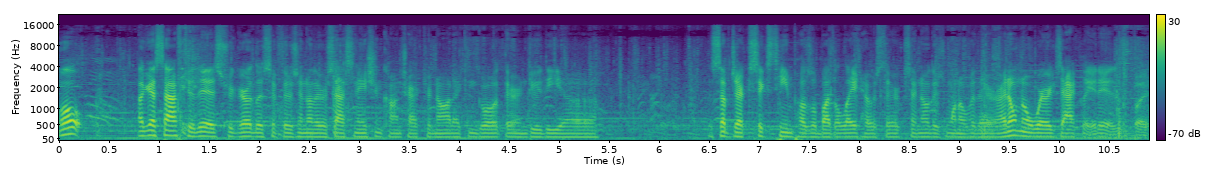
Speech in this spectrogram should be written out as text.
Well, I guess after this, regardless if there's another assassination contract or not, I can go out there and do the, uh, the Subject 16 puzzle by the lighthouse there, because I know there's one over there. I don't know where exactly it is, but...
